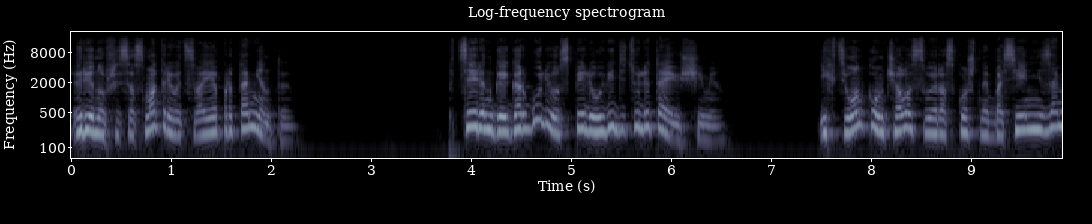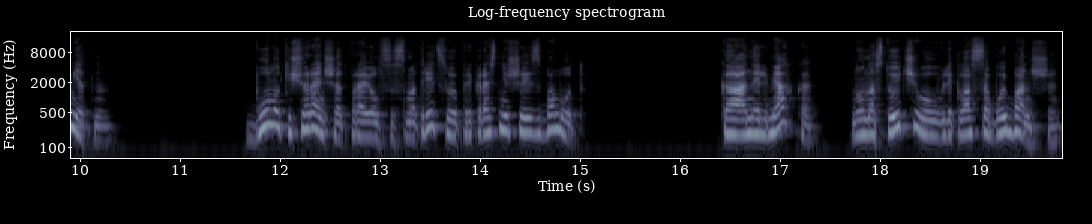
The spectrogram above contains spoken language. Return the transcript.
ринувшись осматривать свои апартаменты. Птеринга и Горгулью успели увидеть улетающими. Их тионка умчала в свой роскошный бассейн незаметно. Булок еще раньше отправился смотреть свое прекраснейшее из болот. Каанель мягко, но настойчиво увлекла с собой банши.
